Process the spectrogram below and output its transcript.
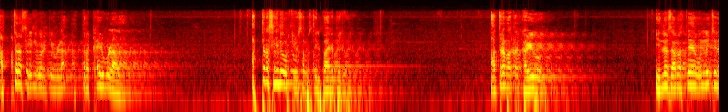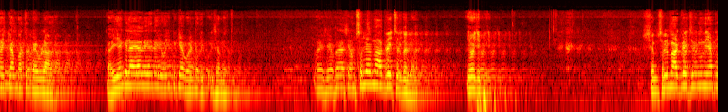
അത്ര സീനിയോറിറ്റിയുള്ള അത്ര കഴിവുള്ള ആളാണ്. അത്ര സീനിയോറിറ്റി സമസ്തയിൽ പാരമ്പര്യം അത്രമാത്രം കഴിവും. ഇന്ന് സമസ്തയെ ഒന്നിച്ചു നയിക്കാൻ മാത്രം കഴിവുള്ള ആളാണ്. കഴിയെങ്കിൽ അയാൾ ഇതിനെ യോജിപ്പിക്കാൻ വേണ്ടത് ഈ സമയത്ത്. ഷേഖുന ഷംസുല്ലെന്ന് ആഗ്രഹിച്ചിരുന്നല്ലോ. യോജിപ്പിക്കും. ഷംസുൽമ ആഗ്രഹിച്ചിരുന്നു ഞാൻ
